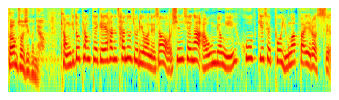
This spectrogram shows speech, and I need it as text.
다음 소식은요. 경기도 평택의 한 산후조리원에서 신생아 9명이 호흡기 세포 융합 바이러스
